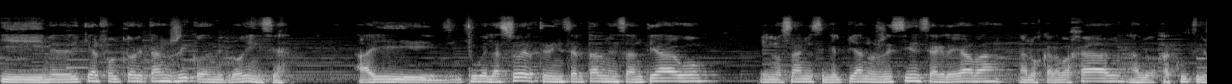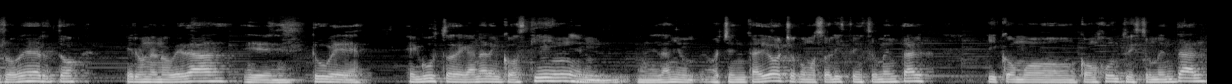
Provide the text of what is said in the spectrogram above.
y me dediqué al folclore tan rico de mi provincia. Ahí tuve la suerte de insertarme en Santiago, en los años en que el piano recién se agregaba a los Carvajal, a, Cuti Roberto, era una novedad. Eh, tuve el gusto de ganar en Cosquín en, en, el año 88 como solista instrumental y como conjunto instrumental.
